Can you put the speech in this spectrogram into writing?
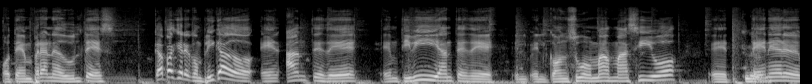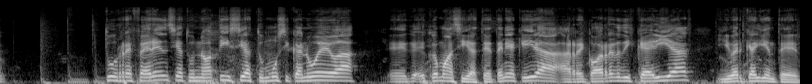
o temprana adultez, capaz que era complicado eh, antes de MTV, antes de el, el consumo más masivo, eh, tener tus referencias, tus noticias, tu música nueva. Eh, ¿Cómo hacías? Te tenías que ir a, a recorrer disquerías y ver que alguien te,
